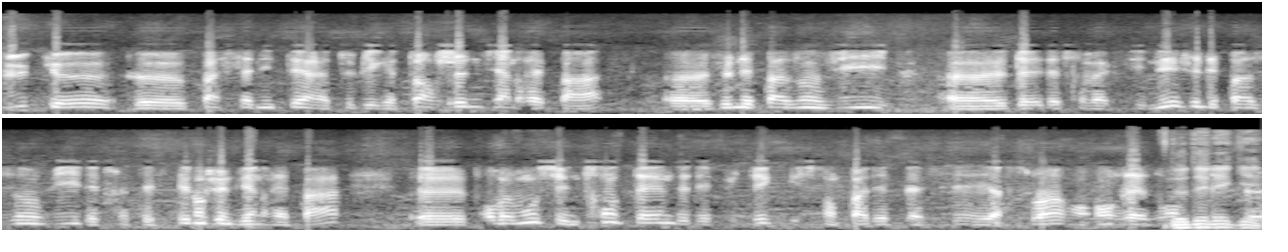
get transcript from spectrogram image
vu que le pass sanitaire est obligatoire, je ne viendrai pas. Euh, je n'ai pas envie euh, d'être vacciné, je n'ai pas envie d'être testé, donc je ne viendrai pas. Euh, probablement, c'est une trentaine de députés qui ne sont pas déplacés hier soir en, raison de délégués.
